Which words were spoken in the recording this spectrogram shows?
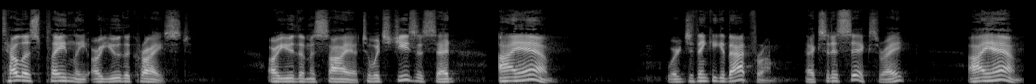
Tell us plainly, are you the Christ? Are you the Messiah? To which Jesus said, I am. Where did you think he got that from? Exodus 6, right? I am.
